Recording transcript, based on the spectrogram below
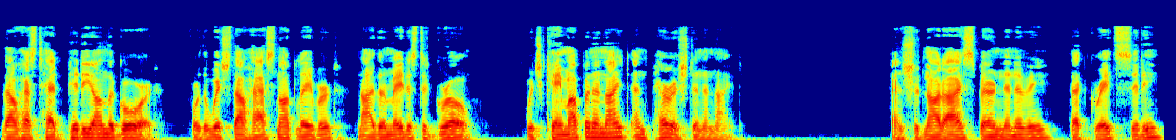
Thou hast had pity on the gourd, for the which thou hast not labored, neither madest it grow, which came up in a night and perished in a night. And should not I spare Nineveh, that great city,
